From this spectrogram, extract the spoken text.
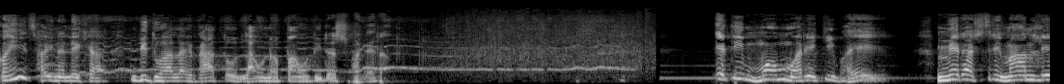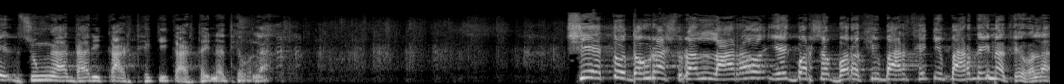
कहीँ छैन लेख्या विधुवालाई रातो लाउन पाउँदिनस् भनेर। यदि म मरेकी भए मेरा श्रीमानले जुङ्गा दारी काट्थे कि काट्दैनथे होला? सेतो दौरा सुरुवाल लाएर एक वर्ष बरखी बार्थे कि बार्दैनथे होला?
